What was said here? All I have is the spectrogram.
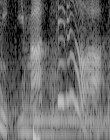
に決まってるわ。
